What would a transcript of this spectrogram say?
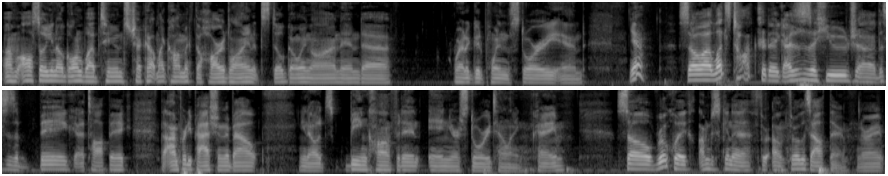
um, also, you know, go on Webtoons, check out my comic, The Hard Line. It's still going on, and uh, we're at a good point in the story. And yeah, so uh, let's talk today, guys. This is a huge, uh, this is a big uh, topic that I'm pretty passionate about. You know, it's being confident in your storytelling. Okay, so real quick, I'm just gonna th- um, throw this out there. All right,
